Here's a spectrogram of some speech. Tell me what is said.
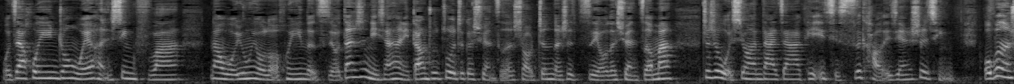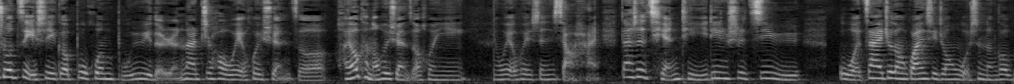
我在婚姻中我也很幸福啊，那我拥有了婚姻的自由。但是你想想，你当初做这个选择的时候，真的是自由的选择吗？这是我希望大家可以一起思考的一件事情。我不能说自己是一个不婚不育的人，那之后我也会选择，很有可能会选择婚姻。我也会生小孩，但是前提一定是基于我在这段关系中我是能够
